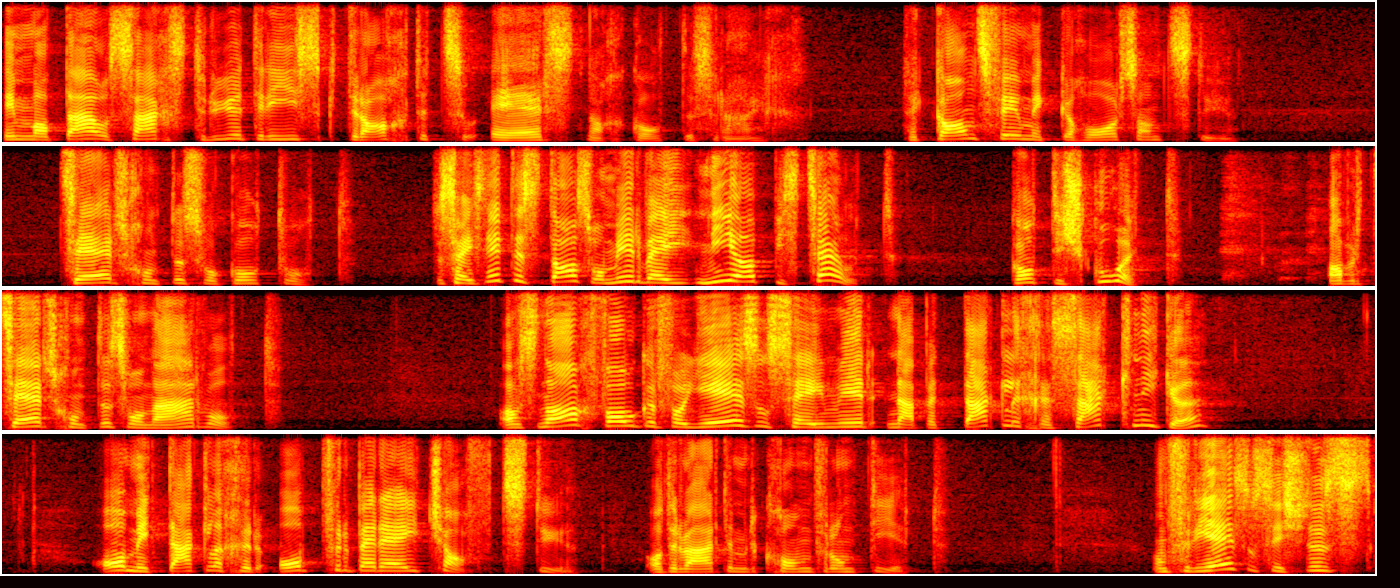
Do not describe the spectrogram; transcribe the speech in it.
in Matthäus 6,33 trachtet zuerst nach Gottes Reich. Das hat ganz viel mit Gehorsam zu tun. Zuerst kommt das, was Gott will. Das heisst nicht, dass das, was wir wollen, nie etwas zählt. Gott ist gut. Aber zuerst kommt das, was er will. Als Nachfolger von Jesus haben wir neben täglichen Segnungen auch mit täglicher Opferbereitschaft zu tun. Oder werden wir konfrontiert? Und für Jesus ist, das,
